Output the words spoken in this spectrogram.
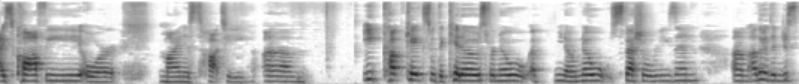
iced coffee or minus hot tea um eat cupcakes with the kiddos for no uh, you know no special reason um other than just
